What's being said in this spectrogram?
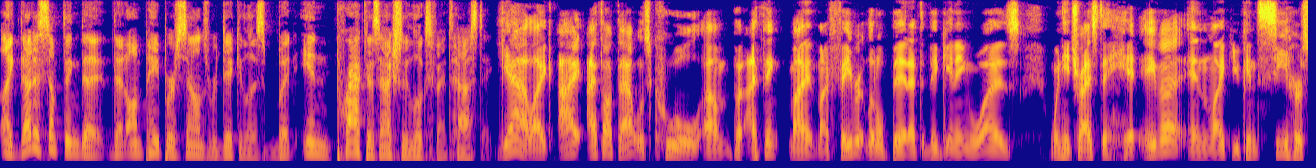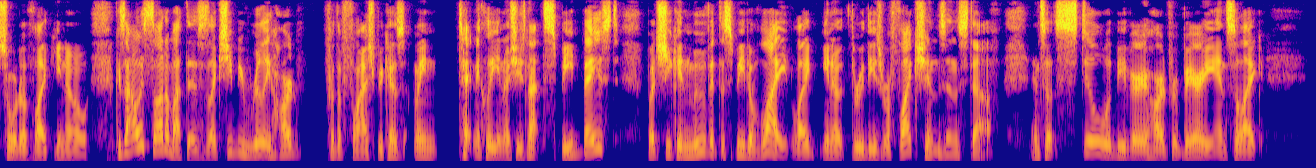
Like that is something that that on paper sounds ridiculous, but in practice actually looks fantastic. Yeah, like I, I thought that was cool. Um, but I think my, my favorite little bit at the beginning was when he tries to hit Ava and like you can see her sort of like, you know, cause I always thought about this, like she'd be really hard for the Flash because I mean, technically, you know, she's not speed based, but she can move at the speed of light, like, you know, through these reflections and stuff. And so it still would be very hard for Barry. And so like,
